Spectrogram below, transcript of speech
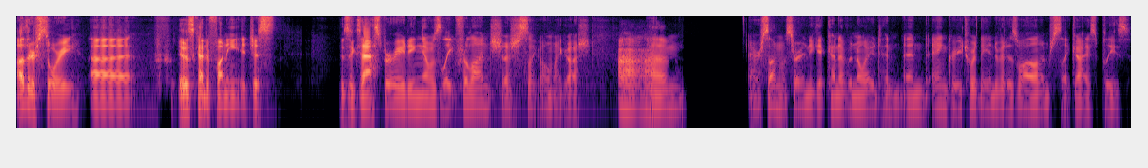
Other story uh it was kind of funny it just it was exasperating. I was late for lunch. I was just like, oh my gosh. Uh-huh. uh-huh. Um, and her son was starting to get kind of annoyed and, and angry toward the end of it as well. And I'm just like, guys, please.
